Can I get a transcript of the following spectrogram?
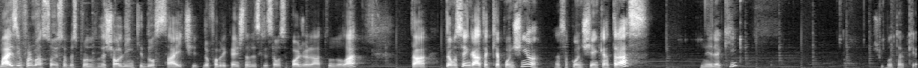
Mais informações sobre esse produto, vou deixar o link do site do fabricante na descrição, você pode olhar tudo lá, tá? Então você engata aqui a pontinha, ó, essa pontinha aqui atrás, nele aqui. Deixa eu botar aqui,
